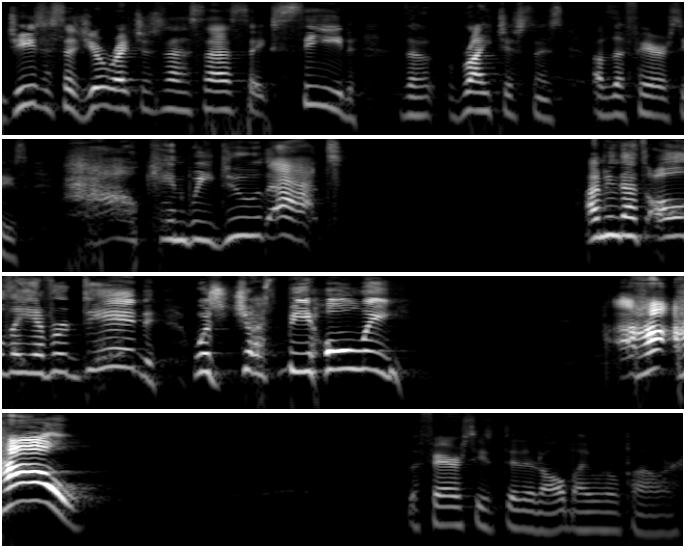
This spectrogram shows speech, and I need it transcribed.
Jesus says, Your righteousness has to exceed the righteousness of the Pharisees. How can we do that? I mean, that's all they ever did was just be holy. How? The Pharisees did it all by willpower.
